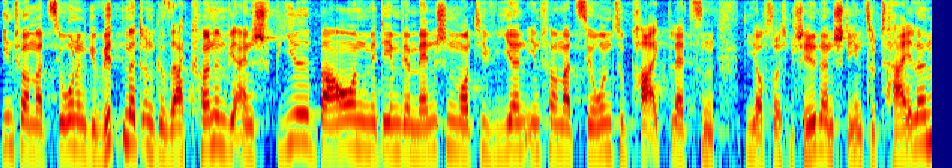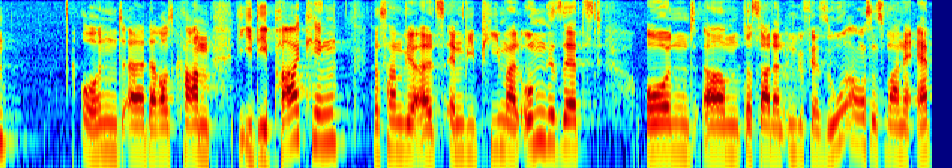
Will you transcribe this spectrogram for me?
Informationen gewidmet und gesagt, können wir ein Spiel bauen, mit dem wir Menschen motivieren, Informationen zu Parkplätzen, die auf solchen Schildern stehen, zu teilen. Und äh, daraus kam die Idee Parking. Das haben wir als MVP mal umgesetzt und ähm, das sah dann ungefähr so aus. Es war eine App,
